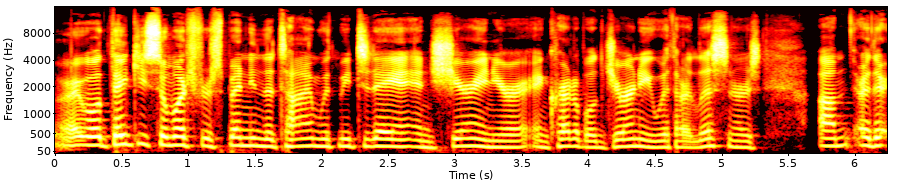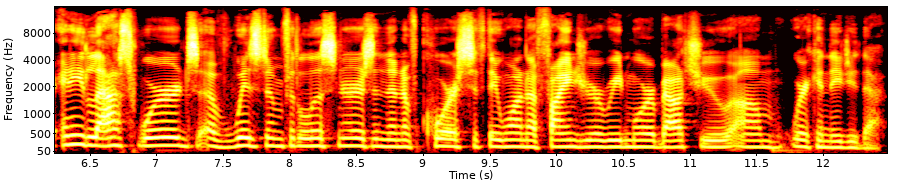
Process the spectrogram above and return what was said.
All right. Well, thank you so much for spending the time with me today and sharing your incredible journey with our listeners. Um, are there any last words of wisdom for the listeners? And then, of course, if they want to find you or read more about you, um, where can they do that?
